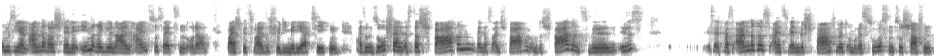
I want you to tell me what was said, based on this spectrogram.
um sie an anderer Stelle im Regionalen einzusetzen oder beispielsweise für die Mediatheken. Also insofern ist das Sparen, wenn das ein Sparen um des Sparens willen ist, ist etwas anderes, als wenn gespart wird, um Ressourcen zu schaffen,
